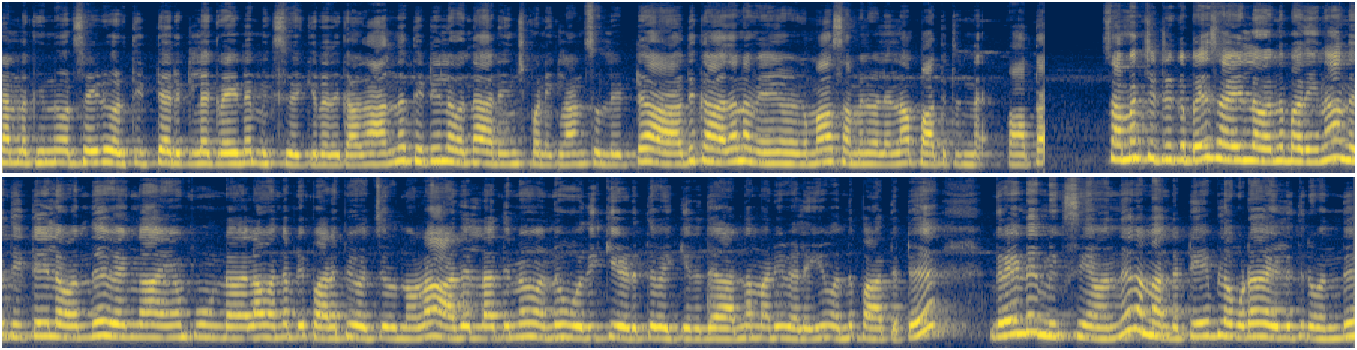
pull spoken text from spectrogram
நம்மளுக்கு இன்னொரு சைடு ஒரு திட்டை இருக்குல்ல கிரைண்டர் மிக்ஸ் வைக்கிறதுக்காக. அந்த திட்டியில் வந்து அரேஞ்ச் பண்ணிக்கலாம்னு சொல்லிட்டு அதுக்காக தான் நான் வேக வேகமாக சமையல் வேலையெல்லாம் பார்த்துட்டு இருந்தேன். பார்த்தா சமைச்சிட்டு இருக்க போய் சைடில் வந்து பார்த்திங்கன்னா அந்த திட்டையில் வந்து வெங்காயம் பூண்டு அதெல்லாம் வந்து அப்படியே பரப்பி வச்சுருந்தோம்ல அது எல்லாத்தையுமே வந்து ஒதுக்கி எடுத்து வைக்கிறது அந்த மாதிரி வேலையும் வந்து பார்த்துட்டு கிரைண்டர் மிக்ஸியை வந்து நம்ம அந்த டேபிளை கூட இழுத்துட்டு வந்து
